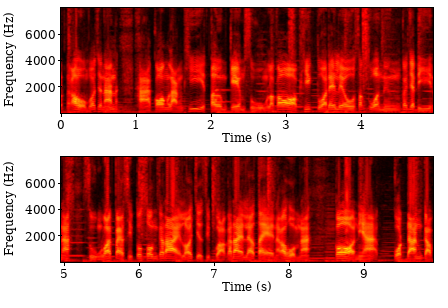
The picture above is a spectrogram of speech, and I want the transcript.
ดนะครับผมเพราะฉะนั้นหากองหลังที่เติมเกมสูง แล้วก็พลิกตัวได้เร็วสักตัวหนึ่งก็จะดีนะสูง 180 ต้นๆก็ได้ 170 กว่าก็ได้แล้วแต่นะครับผมนะก็เนี่ยกดดันกับ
